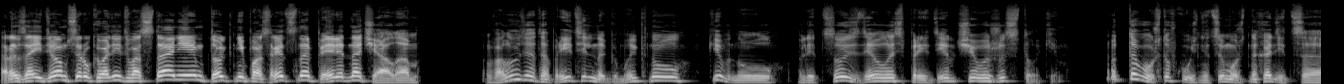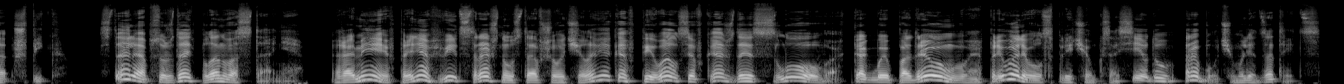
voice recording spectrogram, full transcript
Разойдемся руководить восстанием только непосредственно перед началом». Володя одобрительно гмыкнул, кивнул. Лицо сделалось придирчиво жестоким. От того, что в кузнице может находиться шпик. Стали обсуждать план восстания. Ромеев, приняв вид страшно уставшего человека, впивался в каждое слово, как бы подремывая, приваливался плечом к соседу, рабочему лет за тридцать.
